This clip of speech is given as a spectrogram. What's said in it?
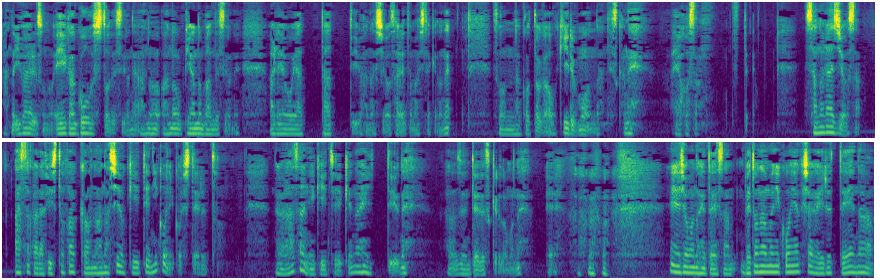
あの、いわゆるその映画ゴーストですよね。あの、あのピアノ版ですよね。あれをやったっていう話をされてましたけどね。そんなことが起きるもんなんですかね。あやほさん、つって。佐野ラジオさん。朝からフィストファッカーの話を聞いてニコニコしてると。だから朝に聞いちゃいけないっていうね、あの前提ですけれどもね。ええ えー、昭和の兵隊さん、ベトナムに婚約者がいるってええな。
